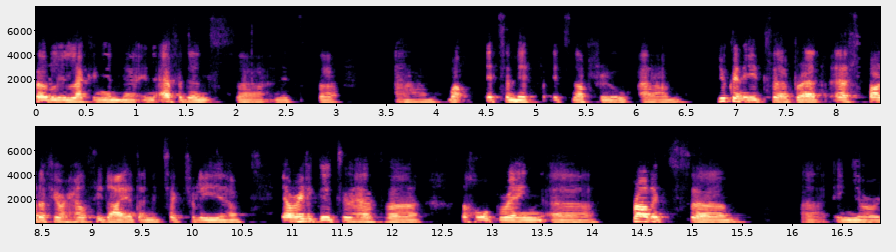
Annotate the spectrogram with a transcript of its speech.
totally lacking in, uh, in evidence. Uh, and it's uh, um, well, it's a myth. It's not true. Um, you can eat bread as part of your healthy diet, and it's actually yeah, really good to have the whole grain products um, in your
